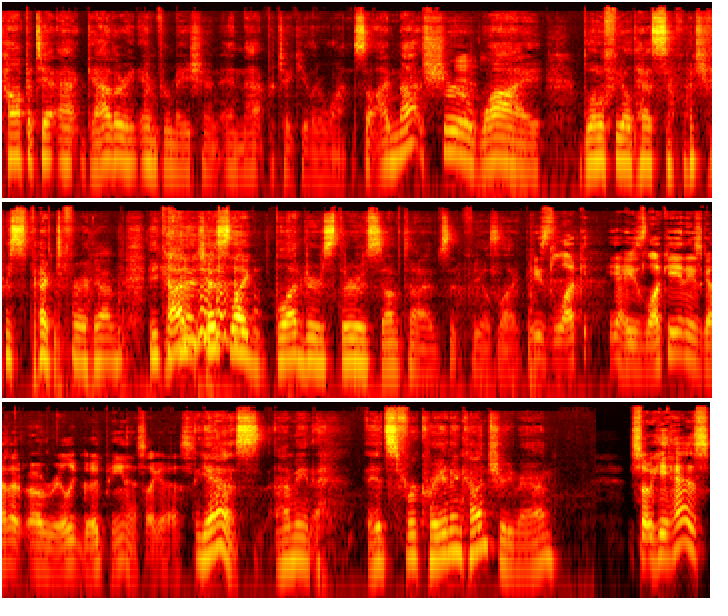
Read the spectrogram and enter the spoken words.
competent at gathering information in that particular one. So I'm not sure Yeah. why Blofeld has so much respect for him. He kind of just like blunders through sometimes. It feels like. He's lucky. Yeah, he's lucky, and he's got a, a really good penis, I guess. Yes, I mean, it's for Queen and Country, man. So he has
